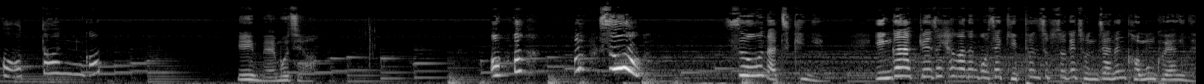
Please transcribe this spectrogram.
어떤 것? 이 메모지야. 어, 어, 어, 수 호! 수호 나츠키님. 인간 학교에서 향하는 곳의 깊은 숲속에 존재하는 검은 고양이는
